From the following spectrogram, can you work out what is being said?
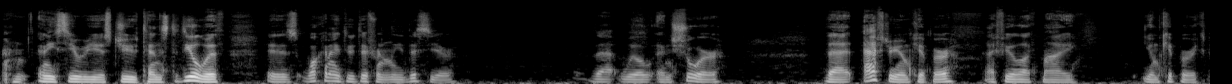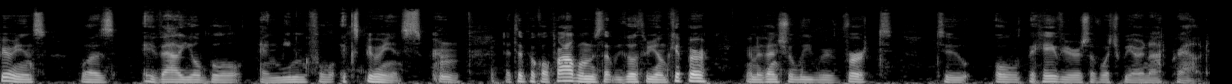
any serious Jew tends to deal with is what can I do differently this year that will ensure that after Yom Kippur, I feel like my Yom Kippur experience was a valuable and meaningful experience. a typical problem is that we go through Yom Kippur and eventually revert to old behaviors of which we are not proud.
